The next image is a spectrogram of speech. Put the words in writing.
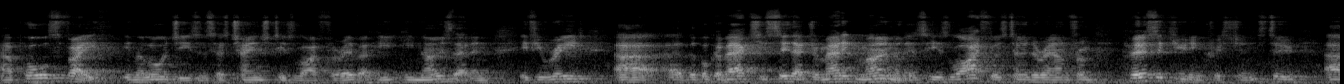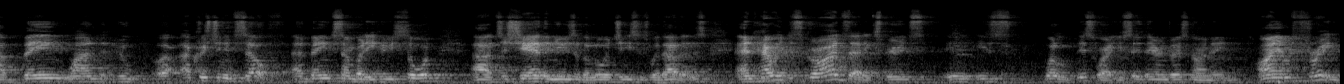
Uh, Paul's faith in the Lord Jesus has changed his life forever. He, he knows that. And if you read uh, uh, the book of Acts, you see that dramatic moment as his life was turned around from persecuting Christians to uh, being one who, uh, a Christian himself, and being somebody who sought uh, to share the news of the Lord Jesus with others. And how he describes that experience is, is, well, this way. You see there in verse 19 I am free,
